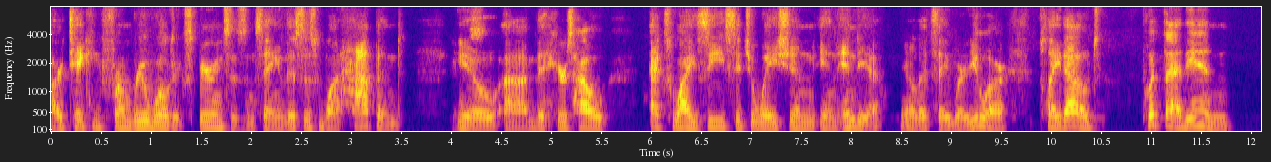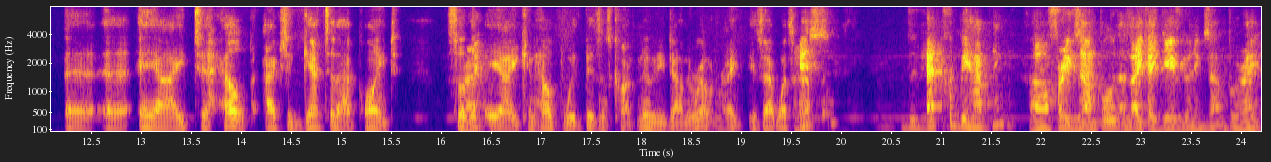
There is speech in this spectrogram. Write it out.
are taking from real world experiences and saying this is what happened yes. you know um, here's how xyz situation in india you know let's say where you are played out put that in uh, uh, ai to help actually get to that point so right. that ai can help with business continuity down the road right is that what's yes. happening that could be happening uh, for example like i gave you an example right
